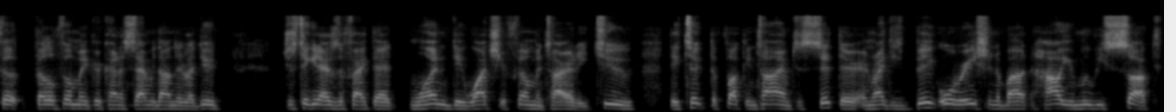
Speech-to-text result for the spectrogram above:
fe- fellow filmmaker kind of sat me down there like, dude, just take it as the fact that one, they watched your film entirely. Two, they took the fucking time to sit there and write these big oration about how your movie sucked,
